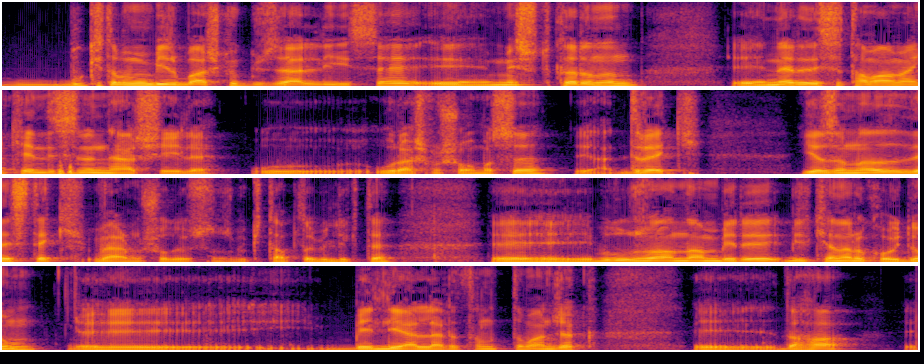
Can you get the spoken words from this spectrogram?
Bu kitabın bir başka güzelliği ise Mesut Kara'nın neredeyse tamamen kendisinin her şeyle uğraşmış olması. Yani direkt yazımına da destek vermiş oluyorsunuz bu kitapla birlikte. E, bu da uzun andan beri bir kenara koydum. E, belli yerlerde tanıttım ancak e, daha e,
